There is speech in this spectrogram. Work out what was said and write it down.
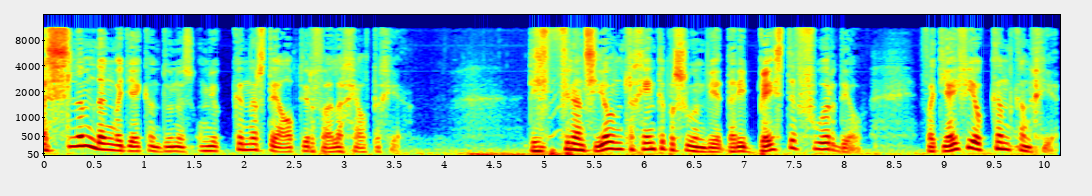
'n slim ding wat jy kan doen is om jou kinders te help deur vir hulle geld te gee. Die finansiëel intelligente persoon weet dat die beste voordeel wat jy vir jou kind kan gee,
